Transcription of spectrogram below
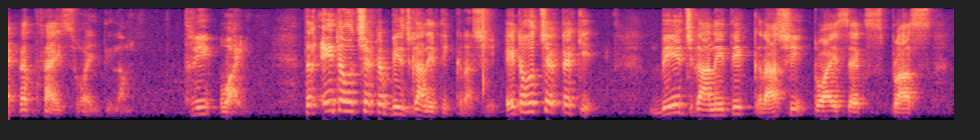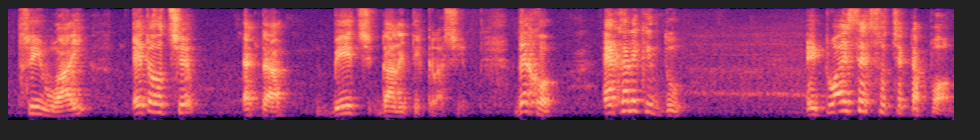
একটা থ্রাইস ওয়াই দিলাম। থ্রি ওয়াই তাহলে এইটা হচ্ছে একটা বীজগাণিতিক রাশি। এটা হচ্ছে একটা কি? বীজগাণিতিক রাশি twice X plus three Y এটা হচ্ছে একটা বীজগাণিতিক রাশি। দেখো, এখানে কিন্তু এই টোয়াইস এক্স হচ্ছে একটা পদ।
